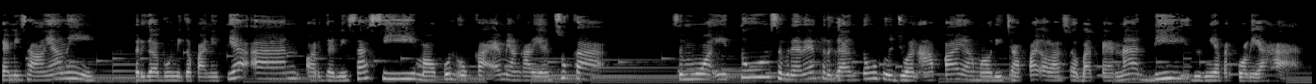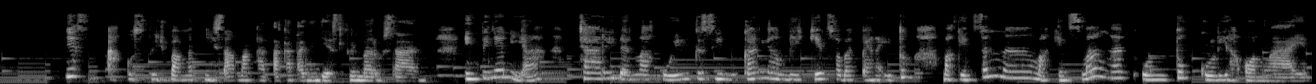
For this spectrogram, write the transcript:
Kayak misalnya nih, bergabung di kepanitiaan, organisasi, maupun UKM yang kalian suka. Semua itu sebenarnya tergantung tujuan apa yang mau dicapai oleh Sobat Pena di dunia perkuliahan. Yes, aku setuju banget nih sama kata-katanya Jesslyn barusan. Intinya nih ya, cari dan lakuin kesibukan yang bikin Sobat Pena itu makin senang, makin semangat untuk kuliah online.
